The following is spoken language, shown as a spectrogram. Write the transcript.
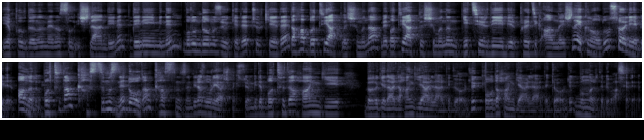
yapıldığının ve nasıl işlendiğinin deneyiminin bulunduğumuz ülkede, Türkiye'de daha batı yaklaşımına ve batı yaklaşımının getirdiği bir pratik anlayışına yakın olduğunu söyleyebilirim. Anladım. Batıdan kastımız ne? Doğudan kastımız ne? Biraz oraya açmak istiyorum. Bir de batıda hangi bölgelerde, hangi yerlerde gördük? Doğuda hangi yerlerde gördük? Bunları da bir bahsedelim.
